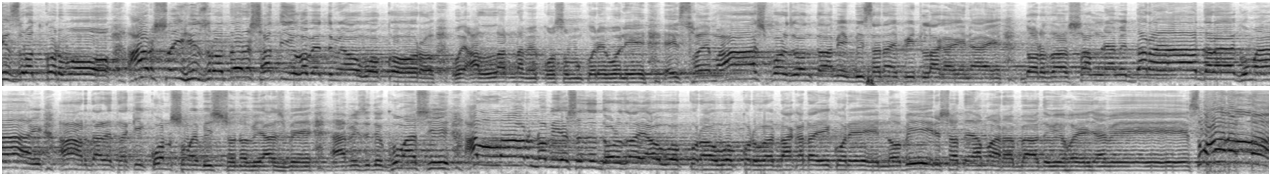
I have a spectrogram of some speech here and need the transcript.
হিজরত করব। আর সেই হিজরতের সাথী হবে তুমি আবু বকর ওই আল্লাহর নামে কসম করে বলে, এই ছয় মাস পর্যন্ত আমি বিছানায় পিঠ লাগাই নাই। দরজার সামনে আমি দাঁড়ায় দাঁড়ায় ঘুমাই। আর দাঁড়ায় থাকি কোন সময় বিশ্ব নবী আসবে? আমি যদি ঘুমাসি, আল্লাহর নবী এসে যদি দরজায় আবু বকর আবু বকর বলে ডাকাডাকি করে, নবীর সাথে আমার বাদবি হয়ে যাবে। সুবহানাল্লাহ!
